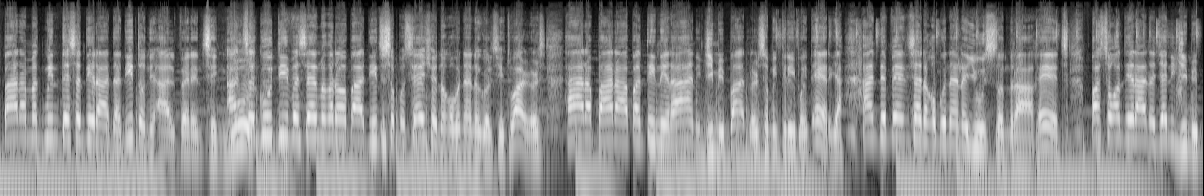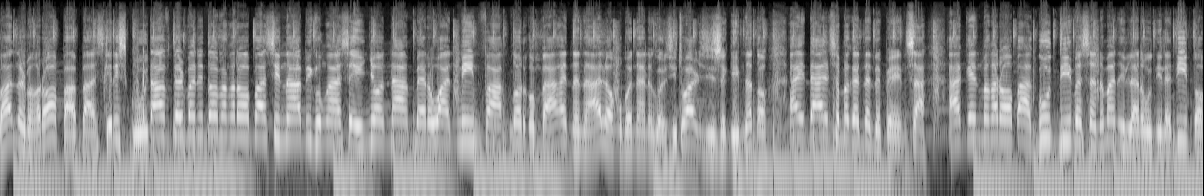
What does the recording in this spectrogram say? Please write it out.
para magmintes ang tirada dito ni Alperen Sengun. At sa good defense yan mga ropa, dito sa possession ng kubunan ng Golden State Warriors, harap-harapan tinira inunahan ni Jimmy Butler sa may 3-point area ang depensa ng kubunan ng Houston Rockets. Pasok ang tirada dyan ni Jimmy Butler mga ropa, basket is good. At after pa nito mga ropa, sinabi ko nga sa inyo, number one main factor kung bakit nanalo ang kubunan ng Golden State Warriors sa game na to ay dahil sa maganda depensa. Again mga ropa, good defense na naman ilaro nila dito,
